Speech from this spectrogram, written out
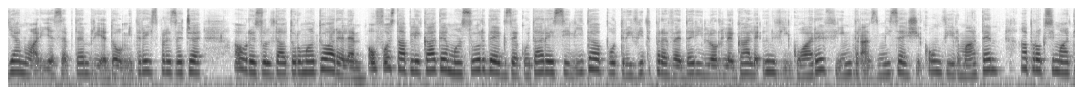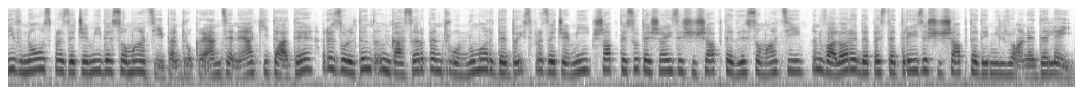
ianuarie-septembrie 2013, au rezultat următoarele. Au fost aplicate măsuri de executare silită potrivit prevederilor legale în vigoare, fiind transmise și confirmate aproximativ 19.000 de somații pentru creanțe neachitate, rezultând în casări pentru un număr de 12.767 de somații în valoare de peste 37 de milioane de lei,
